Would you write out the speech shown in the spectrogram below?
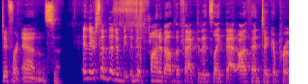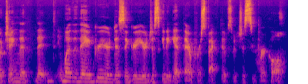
different ends. And there's something a bit fun about the fact that it's like that authentic approaching that, that whether they agree or disagree, you're just going to get their perspectives, which is super cool.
